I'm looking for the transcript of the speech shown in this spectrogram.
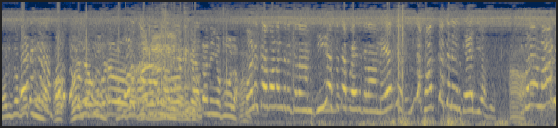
கொழுக்க கொண்டு வந்திருக்கலாம் ஜிஎஸ் போயிருக்கலாம். ஏசி இந்த பக்கத்துல இருக்கு ஏஜி அது. இவ்வளவு நாடி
